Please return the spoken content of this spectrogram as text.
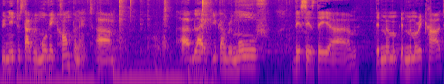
you need to start removing component. Um, um, like you can remove, this is the, um, the, mem the, memory card.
